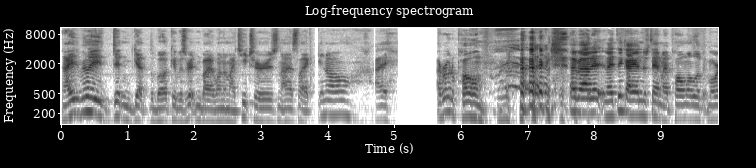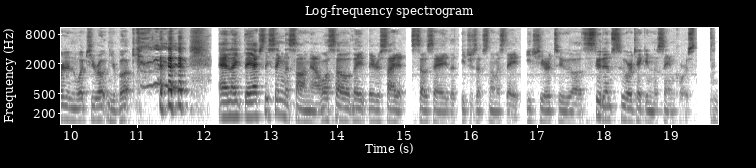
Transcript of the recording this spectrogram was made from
and I really didn't get the book. It was written by one of my teachers, and I was like, you know, I. I wrote a poem about it, and I think I understand my poem a little bit more than what you wrote in your book. and like they actually sing the song now. Well, so they, they recite it. So say the teachers at Sonoma State each year to uh, students who are taking the same course. Hmm.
